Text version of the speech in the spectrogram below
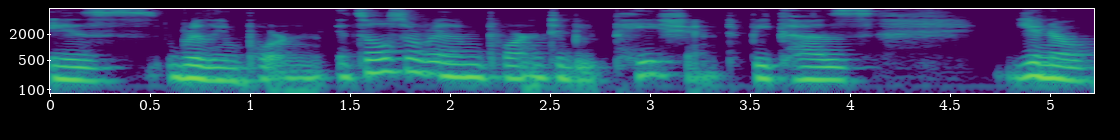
is really important. It's also really important to be patient because you know,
